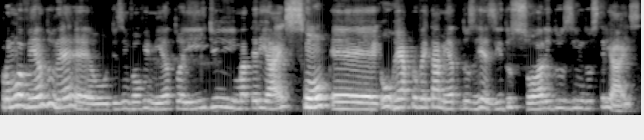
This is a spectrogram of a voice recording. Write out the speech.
promovendo né, o desenvolvimento aí de materiais com é, o reaproveitamento dos resíduos sólidos industriais.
